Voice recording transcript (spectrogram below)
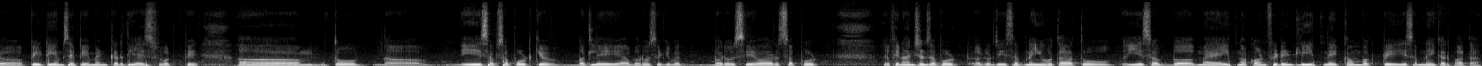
पेटीएम uh, से पेमेंट कर दिया इस वक्त पे। Uh, तो uh, ये सब सपोर्ट के बदले या भरोसे के भरोसे और सपोर्ट फिनेंशियल सपोर्ट अगर ये सब नहीं होता तो ये सब uh, मैं इतना कॉन्फिडेंटली इतने कम वक्त पे ये सब नहीं कर पाता।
